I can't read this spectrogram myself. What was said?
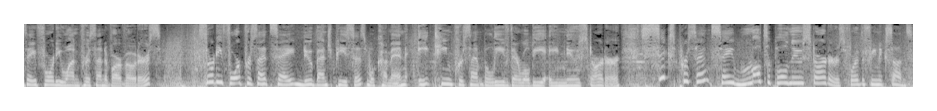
say 41% of our voters. 34% say new bench pieces will come in. 18% believe there will be a new starter. 6% say multiple new starters for the Phoenix Suns.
